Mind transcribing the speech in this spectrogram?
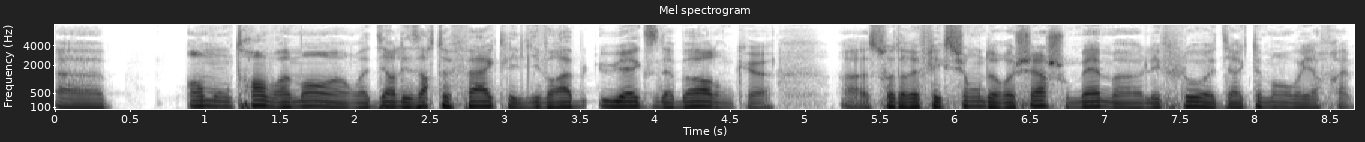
en montrant vraiment, on va dire, les artefacts, les livrables UX d'abord, donc euh, soit de réflexion, de recherche ou même euh, les flows euh, directement en wireframe.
